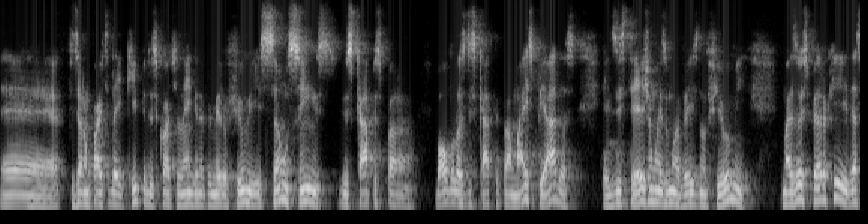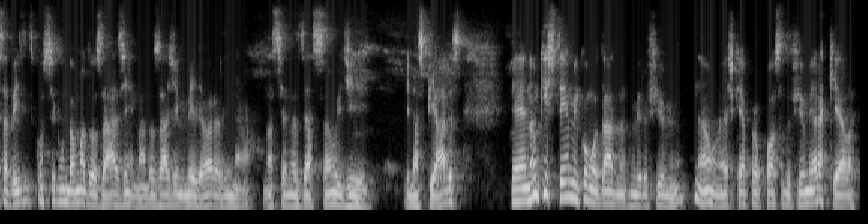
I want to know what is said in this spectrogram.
é, fizeram parte da equipe do Scott Lang no primeiro filme e são sim escapes para válvulas de escape para mais piadas, eles estejam mais uma vez no filme, mas eu espero que dessa vez eles consigam dar uma dosagem, uma dosagem melhor ali na, nas cenas de ação e, de, e nas piadas. É, não que isso tenha me incomodado no primeiro filme, né? não, acho que a proposta do filme era aquela,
